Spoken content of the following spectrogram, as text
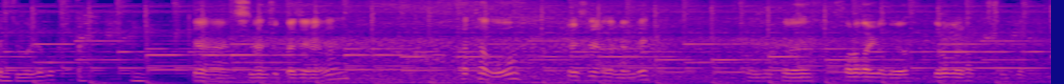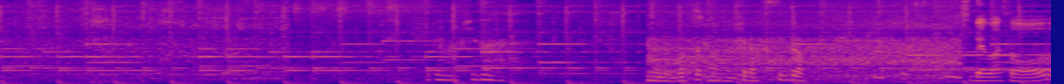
편집을 해봅시다. 음. 자 지난주까지는 차 타고 헬스장 갔는데 오늘부터는 걸어가려고요. 노력을 하고 있습니다. 집에 갑시다. 오늘 버스 타고 갑시다. 힘들어. 집에 와서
